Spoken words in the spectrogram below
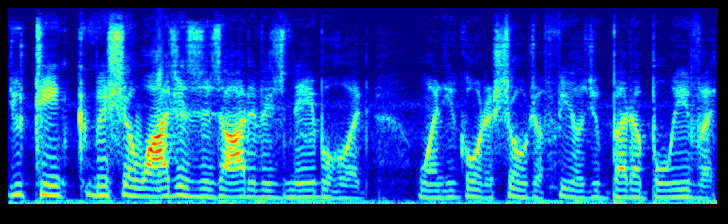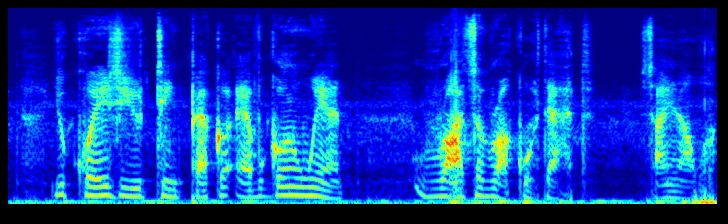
You think Mr. Rogers is out of his neighborhood when he go to Soldier Field. You better believe it. You crazy you think Packer ever going to win. Lots of luck with that. Sayonara.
